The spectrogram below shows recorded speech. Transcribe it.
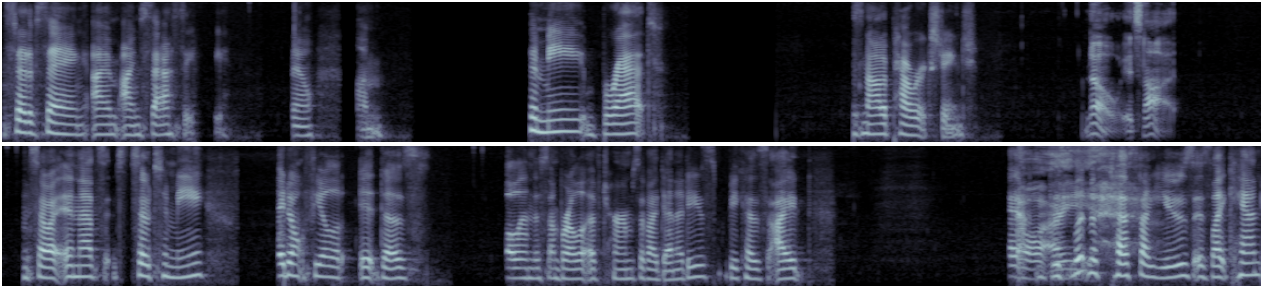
Instead of saying i'm i'm sassy you know um to me brat is not a power exchange. No, it's not. and so and that's so to me i don't feel it does fall in this umbrella of terms of identities because i this I- litmus test i use is like can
